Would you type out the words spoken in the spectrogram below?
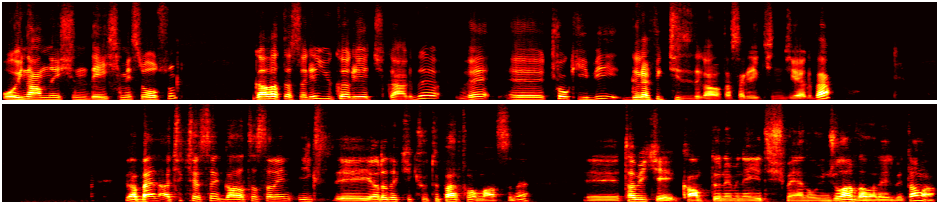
oyun anlayışının değişmesi olsun Galatasaray'ı yukarıya çıkardı ve e, çok iyi bir grafik çizdi Galatasaray ikinci yarıda. Ya ben açıkçası Galatasaray'ın ilk e, yarıdaki kötü performansını e, tabii ki kamp dönemine yetişmeyen oyuncular da var elbet ama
